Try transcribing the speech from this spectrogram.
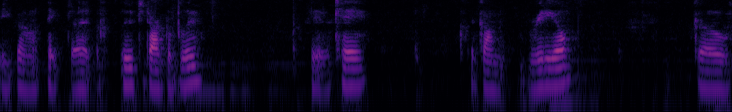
You're to pick the blue to darker blue. Say OK. Click on radial. Go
